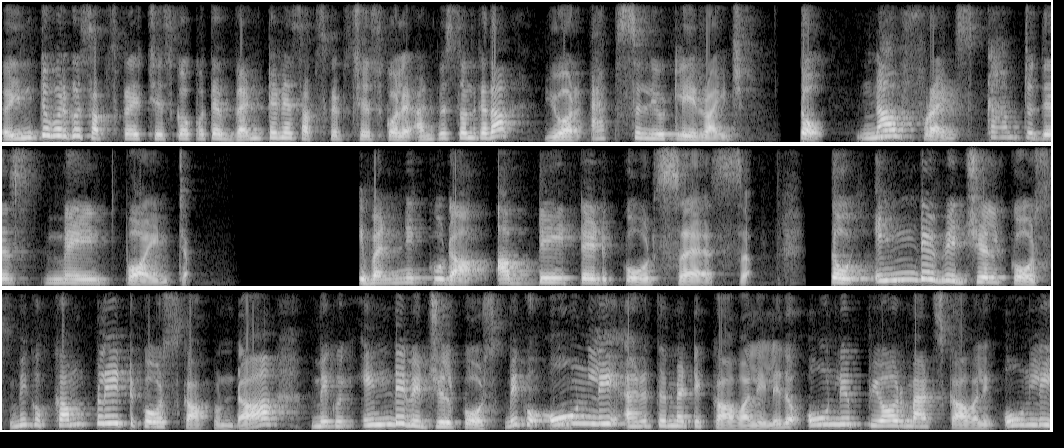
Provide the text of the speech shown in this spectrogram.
ఇంతవరకు సబ్స్క్రైబ్ చేసుకోకపోతే వెంటనే సబ్స్క్రైబ్ చేసుకోవాలి. అనిపిస్తుంది కదా? You are absolutely right Now friends, come to this main point. Even Nikuda updated courses. So individual course మీకు కంప్లీట్ కోర్స్ కాకుండా మీకు ఇండివిజువల్ కోర్స్ మీకు ఓన్లీ అరిథమెటిక్ కావాలి లేదా ఓన్లీ ప్యూర్ మ్యాథ్స్ కావాలి ఓన్లీ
